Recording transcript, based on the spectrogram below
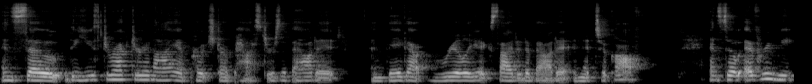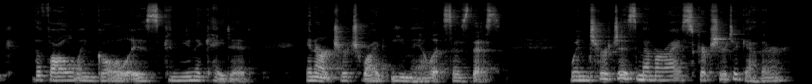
And so the youth director and I approached our pastors about it and they got really excited about it and it took off. And so every week, the following goal is communicated in our church wide email. It says this When churches memorize scripture together,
